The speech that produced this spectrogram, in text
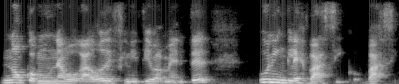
no como un abogado definitivamente, un inglés básico, básico.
